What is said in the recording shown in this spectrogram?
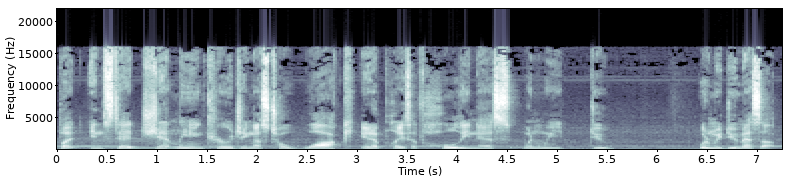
but instead gently encouraging us to walk in a place of holiness when we do when we do mess up.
